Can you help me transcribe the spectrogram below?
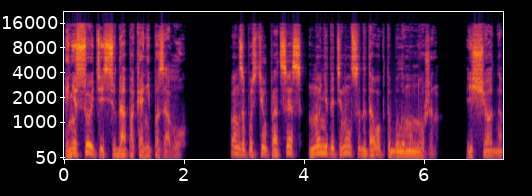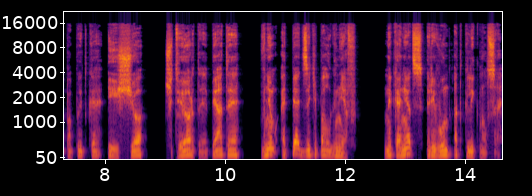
И не суйтесь сюда, пока не позову!» Он запустил процесс, но не дотянулся до того, кто был ему нужен. Еще одна попытка, и еще, четвертая, пятая. В нем опять закипал гнев. Наконец Ревун откликнулся.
